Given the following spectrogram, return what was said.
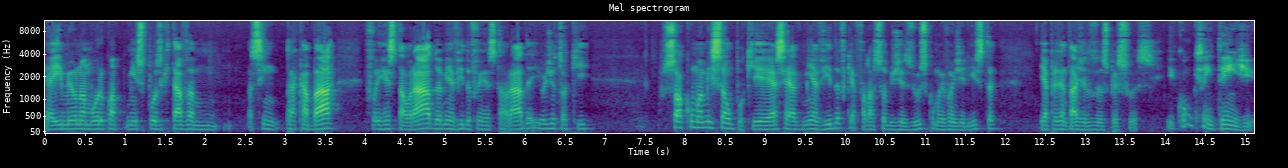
E aí meu namoro com a minha esposa que estava assim para acabar foi restaurado, a minha vida foi restaurada e hoje eu tô aqui só com uma missão, porque essa é a minha vida, que é falar sobre Jesus como evangelista e apresentar Jesus às pessoas. E como que você entende,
